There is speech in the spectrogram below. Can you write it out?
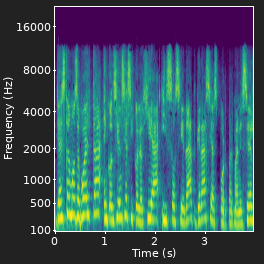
Ya estamos de vuelta en Conciencia, Psicología y Sociedad. Gracias por permanecer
